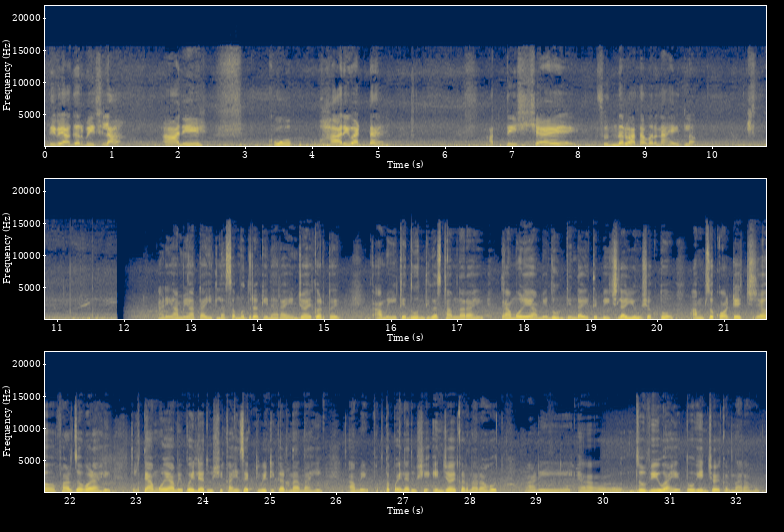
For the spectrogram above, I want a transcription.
दिव्यागर बीचला आणि खूप भारी वाटतंय. अतिशय सुंदर वातावरण आहे इथलं. आणि आम्ही आता इथला समुद्र किनारा एन्जॉय आहे आम्ही इथे दोन दिवस थांबणार आहे. त्यामुळे आम्ही दोन तीनदा इथे बीचला येऊ शकतो. आमचं कॉटेज फार जवळ आहे. तर त्यामुळे आम्ही पहिल्या दिवशी काहीच ॲक्टिव्हिटी करणार नाही. आम्ही फक्त पहिल्या दिवशी एन्जॉय करणार आहोत. आणि जो व्ह्यू आहे तो एन्जॉय करणार आहोत.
